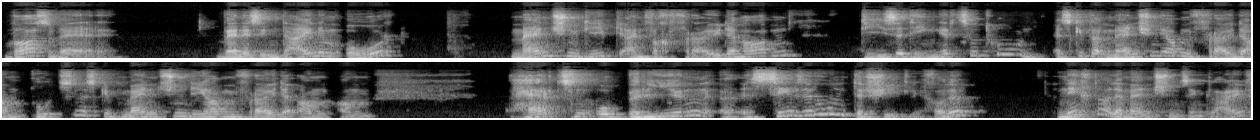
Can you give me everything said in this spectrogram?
Was wäre, wenn es in deinem Ohr Menschen gibt, die einfach Freude haben, diese Dinge zu tun? Es gibt halt Menschen, die haben Freude am Putzen, es gibt Menschen, die haben Freude am, am Herzen operieren. Äh, sehr, sehr unterschiedlich, oder? Nicht alle Menschen sind gleich.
